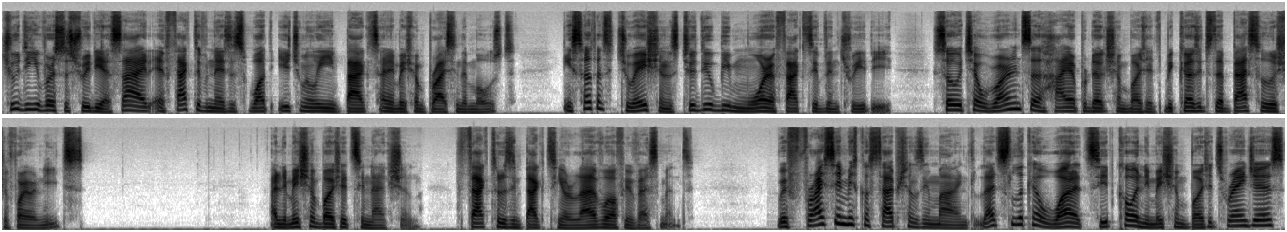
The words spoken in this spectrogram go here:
2D versus 3D aside, effectiveness is what ultimately impacts animation pricing the most. In certain situations, 2D will be more effective than 3D, so it warrants a higher production budget because it's the best solution for your needs. Animation budgets in action. Factors impacting your level of investment. With pricing misconceptions in mind, let's look at what a typical animation budget range is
